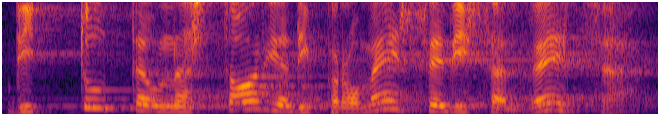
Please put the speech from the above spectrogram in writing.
di tutta una storia di promesse e di salvezza.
